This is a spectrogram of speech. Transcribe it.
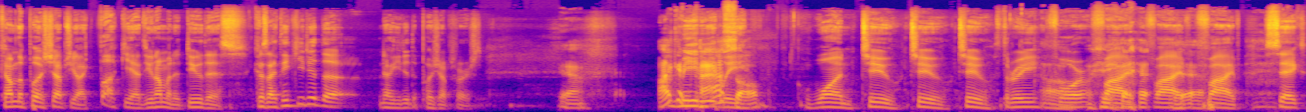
Come the push-ups, you're like, "Fuck yeah, dude! I'm gonna do this." Because I think you did the no, you did the push-ups first. Yeah, I can pass Immediately, them. One, two, two, two, three, four, five, yeah, five, yeah. five, six.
